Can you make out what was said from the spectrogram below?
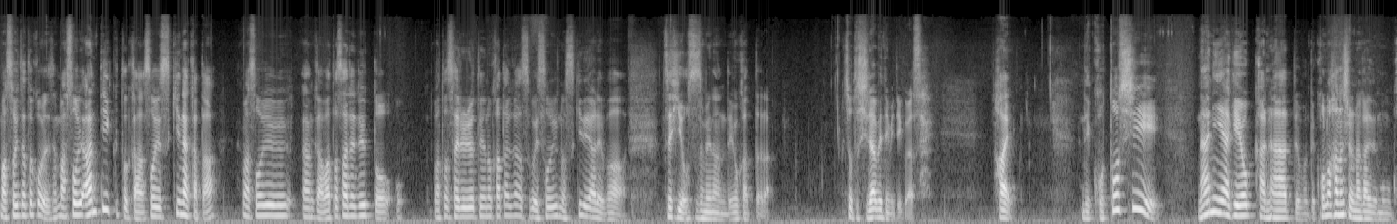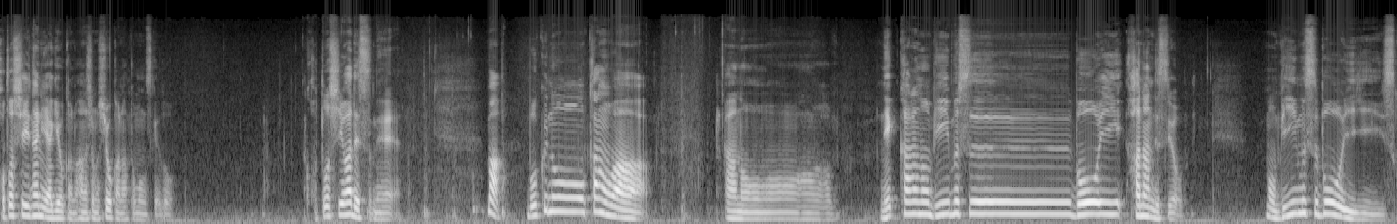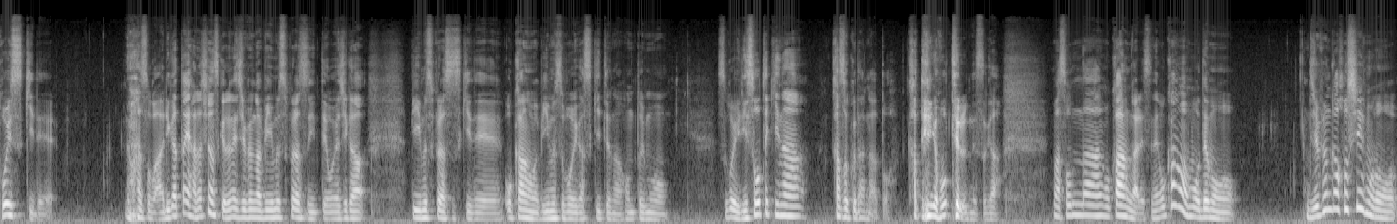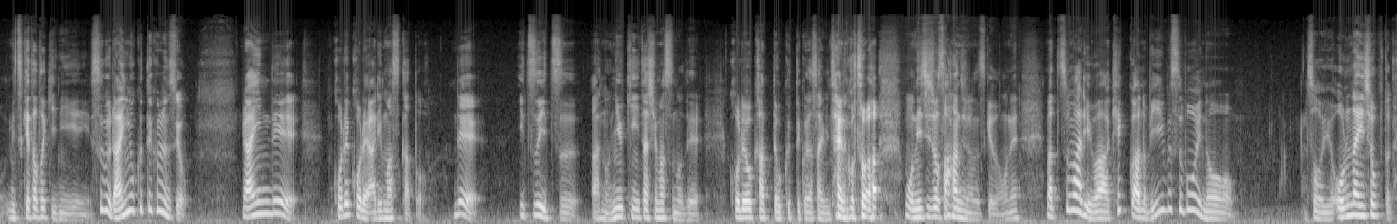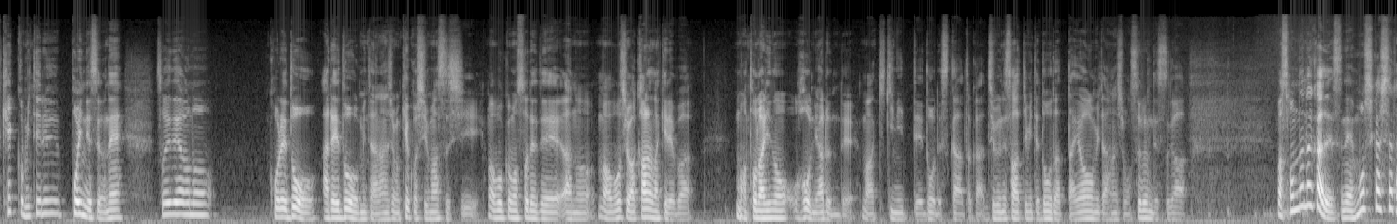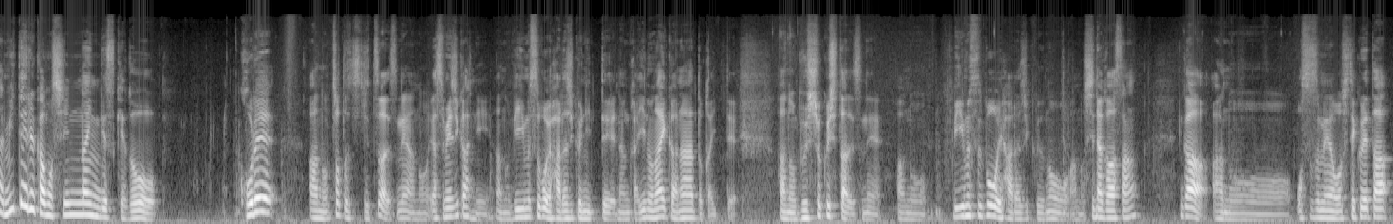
まあそういったところですね。まあそういうアンティークとかそういう好きな方、まあそういうなんか渡されると渡される予定の方がすごいそういうの好きであれば是非おすすめなんでよかったらちょっと調べてみてください。はい。で今年何あげようかなって思ってこの話の流れでも今年何あげようかの話もしようかなと思うんですけど今年はですねまあ僕のおかんはあのー、根っからのビームスボーイ派なんですよ。もうビームスボーイすごい好きでまあそうありがたい話なんですけどね自分がビームスプラスに行って親父がビームスプラス好きでおかんはビームスボーイが好きっていうのは本当にもうすごい理想的な家族だなと勝手に思ってるんですがまあそんなおかんがですねおかんはもうでも自分が欲しいものを見つけた時にすぐ LINE 送ってくるんですよ。LINE で「これこれありますか?」と。でいついつあの入金いたしますのでこれを買って送ってくださいみたいなことは もう日常茶飯事なんですけどもね、まあ、つまりは結構あのビームスボーイのそういうオンラインショップとか結構見てるっぽいんですよね。それであのこれどう？あれどう？みたいな話も結構しますし、まあ、僕もそれであの、まあ、もし分からなければ、まあ、隣の方にあるんで、まあ、聞きに行ってどうですかとか自分で触ってみてどうだったよみたいな話もするんですが、まあ、そんな中でですねもしかしたら見てるかもしんないんですけどこれあのちょっと実はですねあの休み時間にあのビームスボーイ原宿に行ってなんかいいのないかなとか言ってあの物色したですねあのビームスボーイ原宿のあの品川さんが、あのおすすめをしてくれた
